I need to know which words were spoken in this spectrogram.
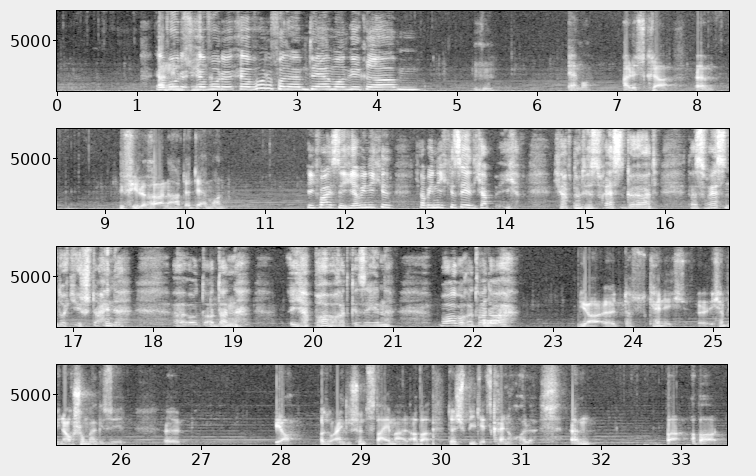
Er wurde, Süden. er wurde, er wurde von einem Dämon gegraben. Dämon. Alles klar. Ähm, wie viele Hörner hat der Dämon? Ich weiß nicht, ich habe ihn nicht, ich habe ihn nicht gesehen. Ich habe, ich, ich habe nur das Fressen gehört, das Fressen durch die Steine. Äh, Und, und dann, ich habe Borberat gesehen. Borberat war Oh. da. Ja, äh, das kenne ich. Äh, ich habe ihn auch schon mal gesehen. Äh, ja, also eigentlich schon zweimal, aber das spielt jetzt keine Rolle. Ähm, aber, aber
